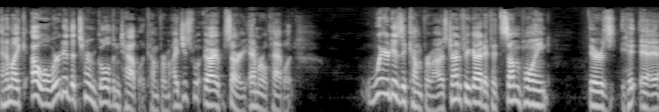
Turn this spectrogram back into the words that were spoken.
And I'm like, "Oh, well where did the term golden tablet come from?" I just uh, sorry, emerald tablet. Where does it come from? I was trying to figure out if at some point there's uh,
